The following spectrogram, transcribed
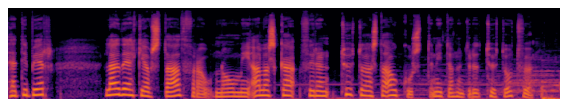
Teddy Bear, lagði ekki af stað frá Nómi Alaska fyrir en 20. ágúst 1922.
